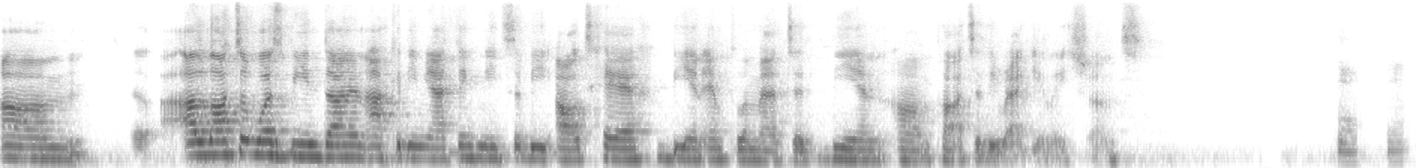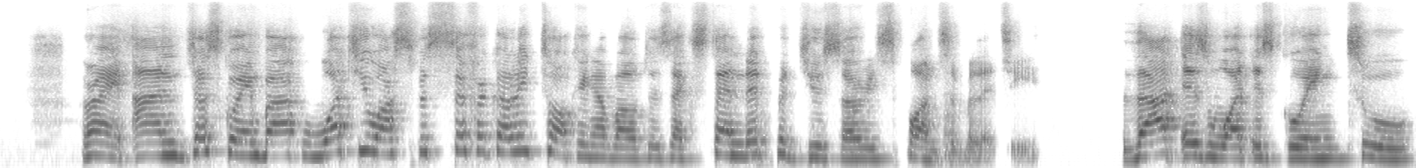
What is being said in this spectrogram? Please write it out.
um, a lot of what's being done in academia, I think needs to be out here being implemented, being um, part of the regulations. Right, and just going back, what you are specifically talking about is extended producer responsibility. That is what is going to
